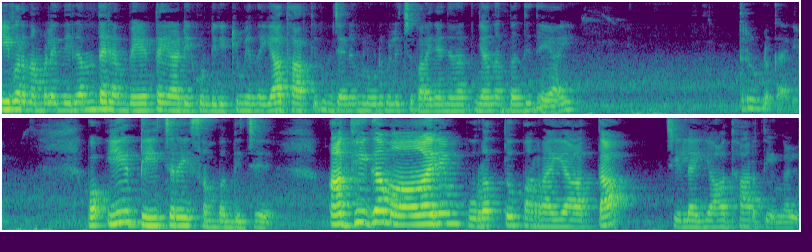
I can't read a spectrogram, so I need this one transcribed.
ഇവർ നമ്മളെ നിരന്തരം വേട്ടയാടിക്കൊണ്ടിരിക്കും എന്ന യാഥാർത്ഥ്യവും ജനങ്ങളോട് വിളിച്ചു പറയാൻ ഞാൻ നിർബന്ധിതയായി. ഇത്രേ ഉള്ളൂ കാര്യം. അപ്പോൾ ഈ ടീച്ചറെ സംബന്ധിച്ച് അധികമാരും പുറത്തു പറയാത്ത ചില യാഥാർത്ഥ്യങ്ങൾ.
